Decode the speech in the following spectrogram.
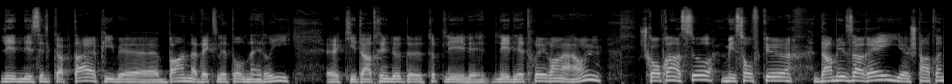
les, hélicoptères, puis euh, avec Little Nelly, euh, qui est en train de toutes les, détruire un à un. Je comprends ça, mais sauf que dans mes oreilles, je suis en train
